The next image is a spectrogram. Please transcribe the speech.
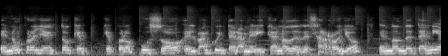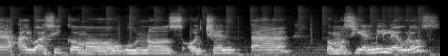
en un proyecto que, que, propuso el Banco Interamericano de Desarrollo, en donde tenía algo así como unos 80, como 100 mil euros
